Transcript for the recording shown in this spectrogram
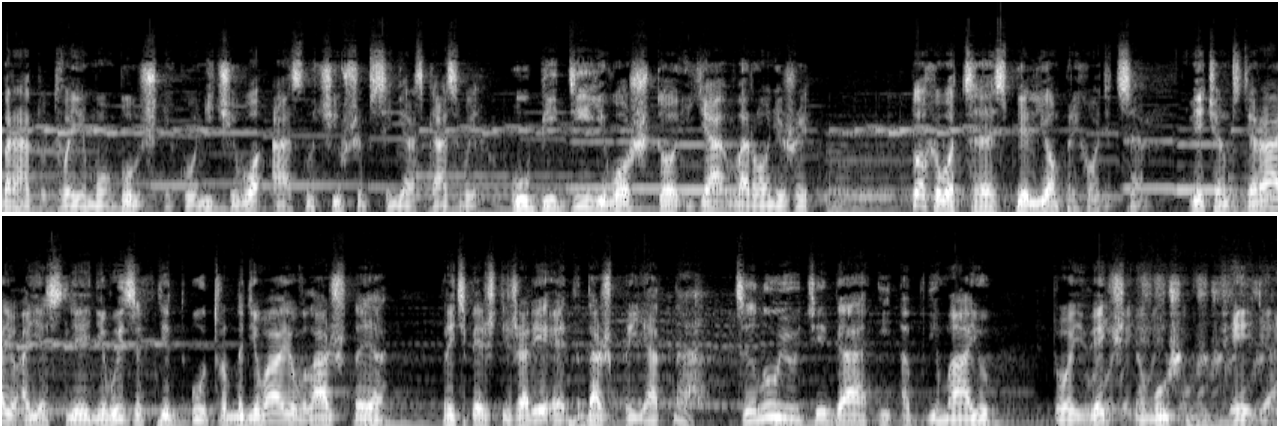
Брату твоему, булочнику, ничего о случившемся не рассказывай. Убеди его, что я в Воронеже. Плохо вот э, с бельем приходится. Вечером стираю, а если не высохнет, утром надеваю влажное. При теперешней жаре это даже приятно. Целую тебя и обнимаю. Твой вечный муж Федя.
